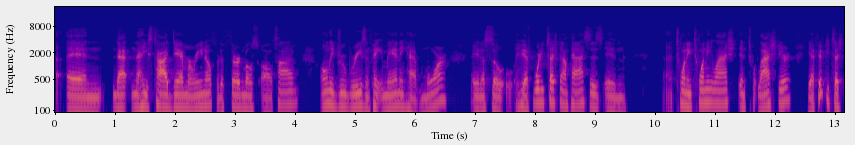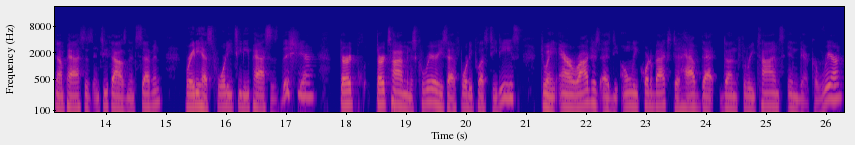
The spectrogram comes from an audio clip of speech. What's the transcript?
uh, and that now he's tied Dan Marino for the third most all time. Only Drew Brees and Peyton Manning have more. You know, so he had 40 touchdown passes in uh, 2020 last in last year. He had 50 touchdown passes in 2007. Brady has 40 TD passes this year. Third third time in his career, he's had 40 plus TDs joining Aaron Rodgers as the only quarterbacks to have that done three times in their career.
